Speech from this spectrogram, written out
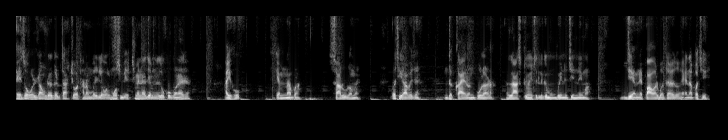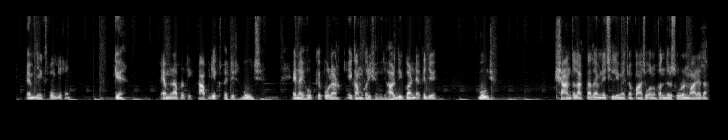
એઝ અ ઓલરાઉન્ડર કરતાં ચોથા નંબર એટલે ઓલમોસ્ટ બેટ્સમેન જ એમને લોકો ગણે છે. આઈ હોપ કે એમના પણ સારું રમે. પછી આવે છે the Kieron Pollard last match એટલે કે મુંબઈને ચેન્નઈમાં. જે એમને પાવર બતાવ્યો હતો, એના પછી એમની એક્સપેક્ટેશન કે એમના પ્રતિ આપણી એક્સપેક્ટેશન બહુ જ છે. એન્ડ આઈ હોપ કે પોલાણ એ કામ કરી શકે છે. હાર્દિક પાંડ્યા કે જે બહુ જ શાંત લાગતા હતા. એમને છેલ્લી મેચમાં પાંચ ઓવરમાં પંદર સો રન માર્યા હતા.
